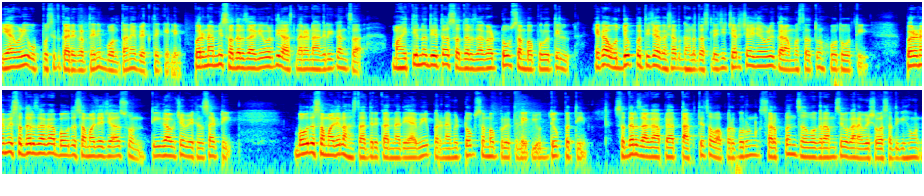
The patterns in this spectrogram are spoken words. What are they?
यावेळी उपस्थित कार्यकर्त्यांनी बोलताना व्यक्त केले. परिणामी सदर जागेवरती असणाऱ्या नागरिकांचा माहिती न देता सदर जागा टोप संभापूर एका उद्योगपतीच्या घशात घालत असल्याची चर्चा यावेळी ग्रामस्थातून होत होती. परिणामी सदर जागा बौद्ध समाजाची असून ती गावच्या विकासासाठी बौद्ध समाजाला हस्तांतरित करण्यात यावी. परिणामी टोप संभापूर येथील एक उद्योगपती सदर जागा आपल्या ताकदीचा वापर करून सरपंच व ग्रामसेवकांना विश्वासात घेऊन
